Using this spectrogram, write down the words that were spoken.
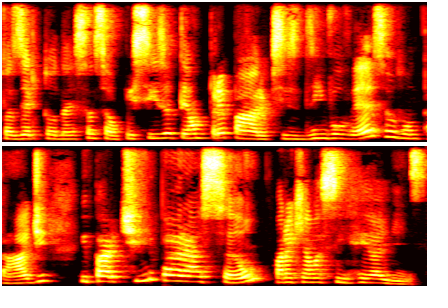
fazer toda essa ação. Precisa ter um preparo, precisa desenvolver essa vontade e partir para a ação para que ela se realize.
